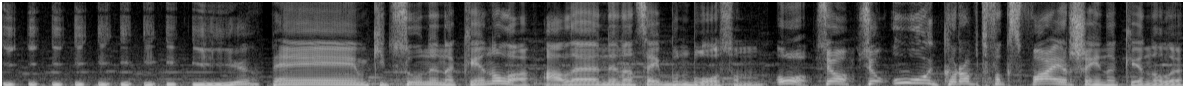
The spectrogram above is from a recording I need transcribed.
І, і, і, і, і, і, і, і, і. Бем, кіцуни накинула, але не на цей бунблосом. О, все, все. Ой, Corrupt Foxfire ще й накинули.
